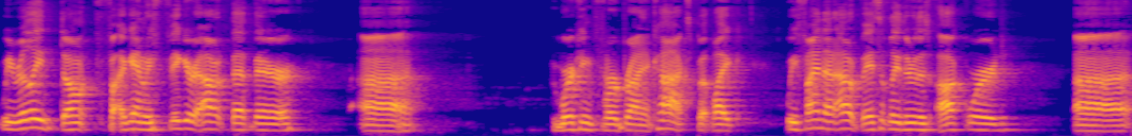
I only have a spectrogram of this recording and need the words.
We really don't. f- Again, we figure out that they're uh, working for Brian Cox, but like we find that out basically through this awkward uh,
